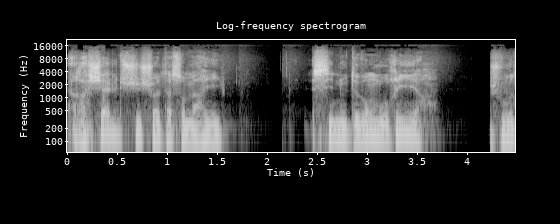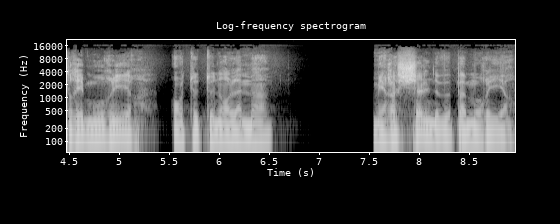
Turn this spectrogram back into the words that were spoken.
Rachel chuchote à son mari Si nous devons mourir, je voudrais mourir en te tenant la main. Mais Rachel ne veut pas mourir.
